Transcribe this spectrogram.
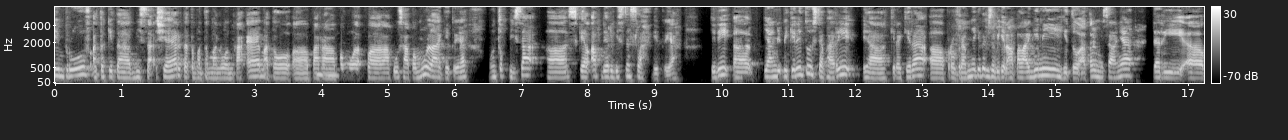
improve atau kita bisa share ke teman-teman UMKM atau uh, para hmm. pemula, pelaku usaha pemula gitu ya, untuk bisa uh, scale up their business lah gitu ya. Jadi uh, yang dipikirin tuh setiap hari ya kira-kira uh, programnya kita bisa bikin apa lagi nih gitu atau misalnya dari uh,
